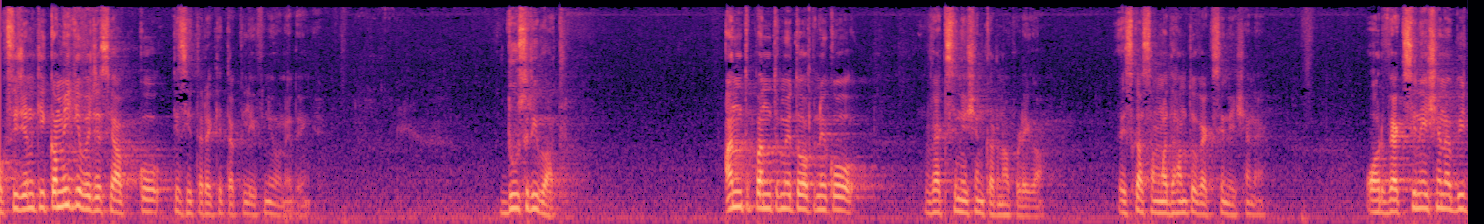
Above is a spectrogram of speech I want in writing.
ऑक्सीजन की कमी की वजह से आपको किसी तरह की तकलीफ़ नहीं होने देंगे। दूसरी बात, अंत पंत में तो अपने को वैक्सीनेशन करना पड़ेगा। इसका समाधान तो वैक्सीनेशन है। और वैक्सीनेशन अभी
